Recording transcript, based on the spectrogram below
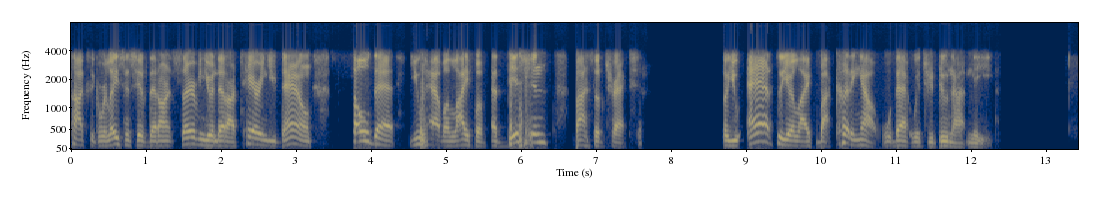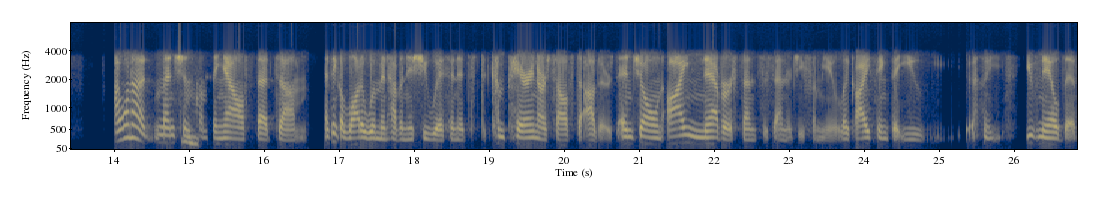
toxic relationships that aren't serving you and that are tearing you down so that you have a life of addition by subtraction. So you add to your life by cutting out that which you do not need. I want to mention mm-hmm. something else that um, I think a lot of women have an issue with, and it's comparing ourselves to others. And Joan, I never sense this energy from you. Like I think that you, you've nailed this.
